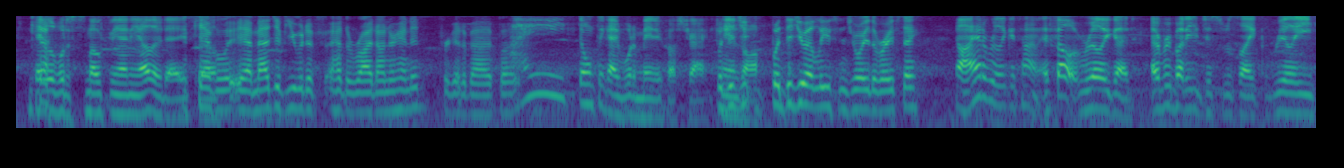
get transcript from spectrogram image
Caleb would have smoked me any other day. so. Can't believe. Yeah, imagine if you would have had the ride underhanded. Forget about it. But I don't think I would have made it across track. but did you? off. But did you at least enjoy the race day? No, I had a really good time. It felt really good. Everybody just was like really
